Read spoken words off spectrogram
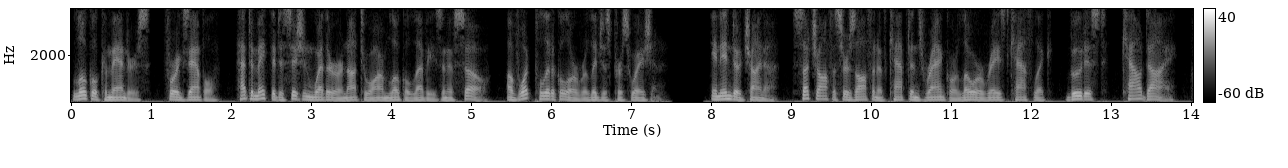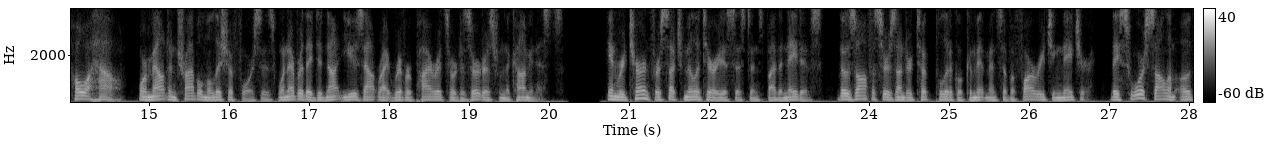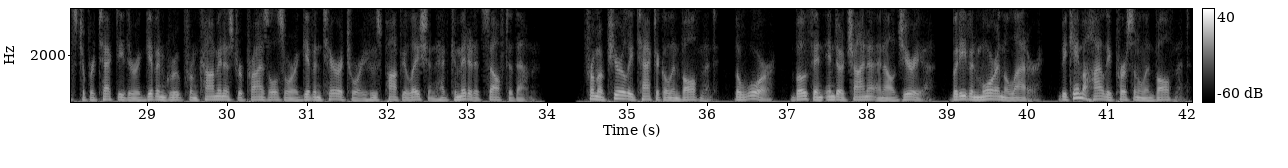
Local commanders, for example, had to make the decision whether or not to arm local levies and if so, of what political or religious persuasion. In Indochina, such officers often of captain's rank or lower raised Catholic, Buddhist, Cao Dai, Hoa Hao, or mountain tribal militia forces whenever they did not use outright river pirates or deserters from the communists. In return for such military assistance by the natives, those officers undertook political commitments of a far reaching nature, they swore solemn oaths to protect either a given group from communist reprisals or a given territory whose population had committed itself to them. From a purely tactical involvement, the war, both in Indochina and Algeria, but even more in the latter, became a highly personal involvement.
